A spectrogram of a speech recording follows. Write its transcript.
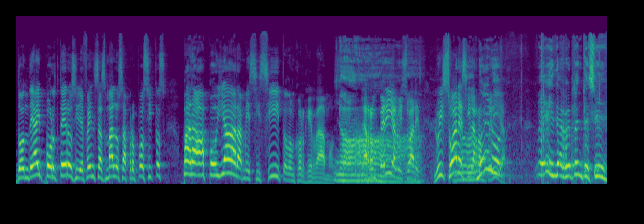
donde hay porteros y defensas malos a propósitos para apoyar a Messicito, don Jorge Ramos. No. La rompería Luis Suárez. Luis Suárez y la rompería. Eh, de repente sí.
